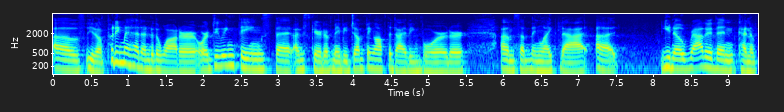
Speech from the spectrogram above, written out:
of, you know, putting my head under the water or doing things that I'm scared of, maybe jumping off the diving board or um, something like that, uh, you know, rather than kind of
